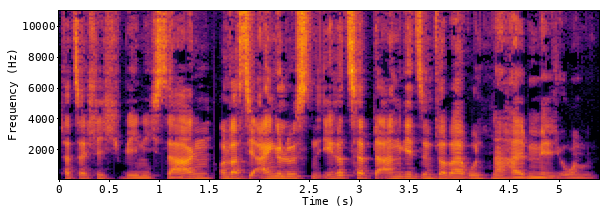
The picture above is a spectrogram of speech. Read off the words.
tatsächlich wenig sagen. Und was die eingelösten E-Rezepte angeht, sind wir bei rund einer halben Million.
